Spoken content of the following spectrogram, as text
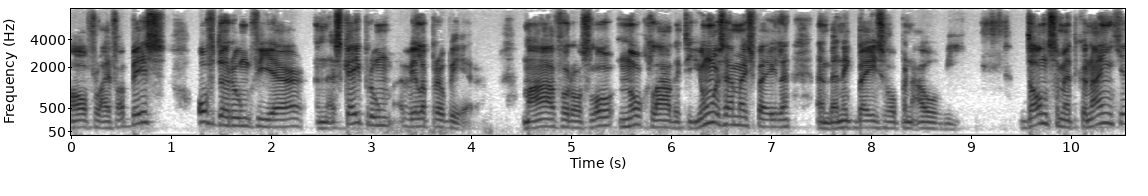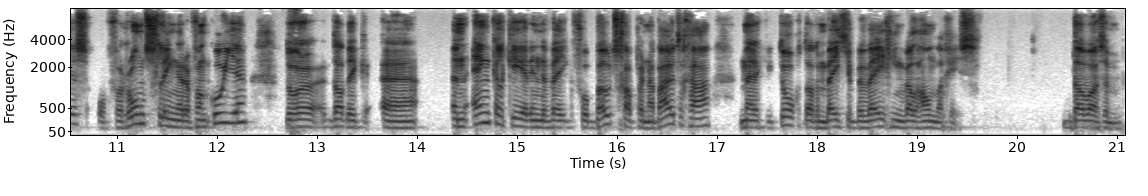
Half-Life Abyss of de Room VR, een escape room, willen proberen. Maar vooralsnog laat ik de jongens ermee spelen en ben ik bezig op een oude Wii. Dansen met konijntjes of rondslingeren van koeien, doordat ik uh, een enkele keer in de week voor boodschappen naar buiten ga, merk ik toch dat een beetje beweging wel handig is. Dat was hem.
